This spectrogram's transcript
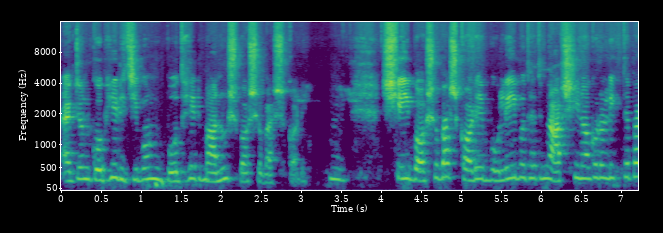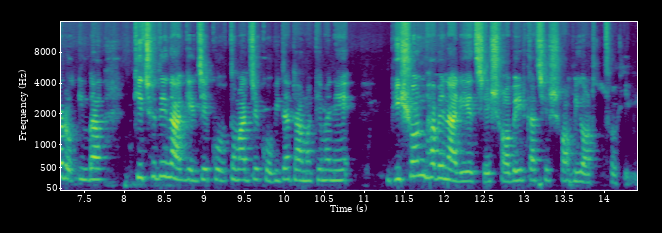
একজন গভীর জীবন বোধের মানুষ বসবাস করে। সেই বসবাস করে বলেই বোধহয় তুমি আরশিনগরও লিখতে পারো কিংবা কিছুদিন আগে যে তোমার যে কবিতাটা আমাকে মানে ভীষণভাবে নাড়িয়েছে, সবের কাছে সবই অর্থহীন।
